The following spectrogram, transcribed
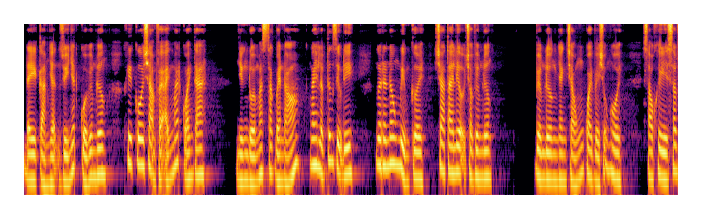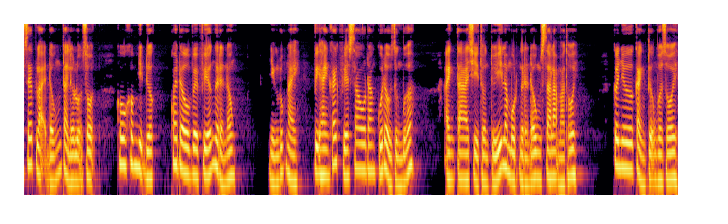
Đây cảm nhận duy nhất của Viêm Lương khi cô chạm phải ánh mắt của anh ta. Nhưng đôi mắt sắc bén đó ngay lập tức dịu đi, người đàn ông mỉm cười trả tài liệu cho Viêm Lương. Viêm Lương nhanh chóng quay về chỗ ngồi, sau khi sắp xếp lại đống tài liệu lộn xộn, cô không nhịn được quay đầu về phía người đàn ông. Nhưng lúc này, vị hành khách phía sau đang cúi đầu dừng bữa. Anh ta chỉ thuần túy là một người đàn ông xa lạ mà thôi. Cứ như cảnh tượng vừa rồi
